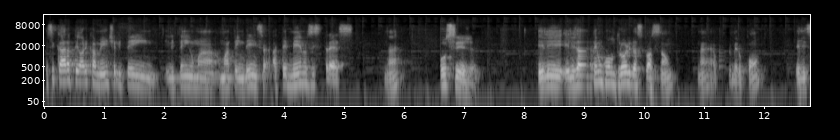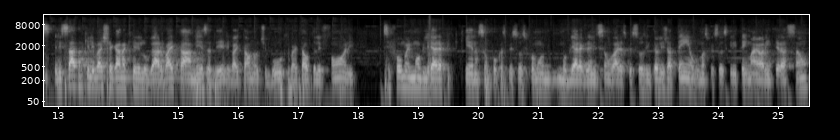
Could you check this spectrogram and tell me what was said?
esse cara, teoricamente, ele tem, ele tem uma, uma tendência a ter menos estresse, né? Ou seja, ele, ele já tem um controle da situação, né? É o primeiro ponto. Ele, ele sabe que ele vai chegar naquele lugar, vai estar a mesa dele, vai estar o notebook, vai estar o telefone, se for uma imobiliária pequena, são poucas pessoas, se for uma imobiliária grande, são várias pessoas, então ele já tem algumas pessoas que ele tem maior interação.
